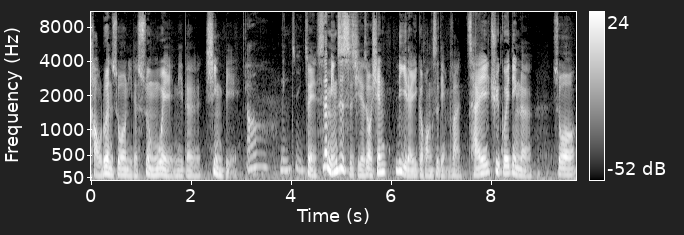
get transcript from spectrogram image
讨论说你的顺位、你的性别哦。明治对，是在明治时期的时候，先立了一个皇室典范，才去规定了说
